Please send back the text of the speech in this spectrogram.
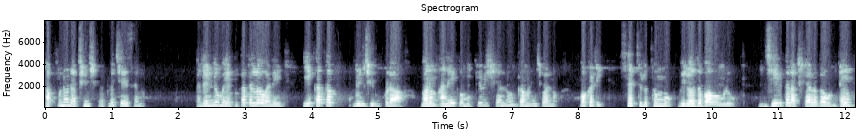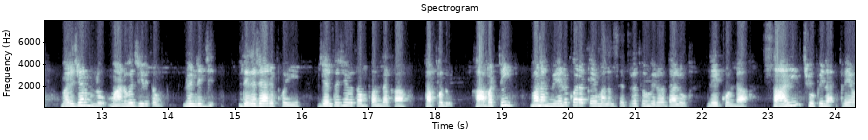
కప్పును రక్షించినట్లు చేశాను రెండు మేక కథలో వలె ఈ కథ గురించి కూడా మనం అనేక ముఖ్య విషయాలను గమనించవలను. ఒకటి శత్రుత్వము విరోధ భావములు జీవిత లక్ష్యాలుగా ఉంటే మరి జన్మలు మానవ జీవితం నుండి దిగజారిపోయి జంతు జీవితం పొందక తప్పదు. కాబట్టి మనం మేలు కొరకే మనం శత్రుత్వం విరోధాలు లేకుండా సాయి చూపిన ప్రేమ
